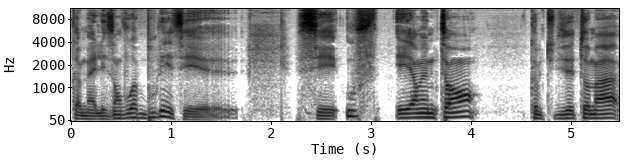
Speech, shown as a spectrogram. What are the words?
Comme elle les envoie bouler, c'est euh, ouf. Et en même temps, comme tu disais Thomas,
